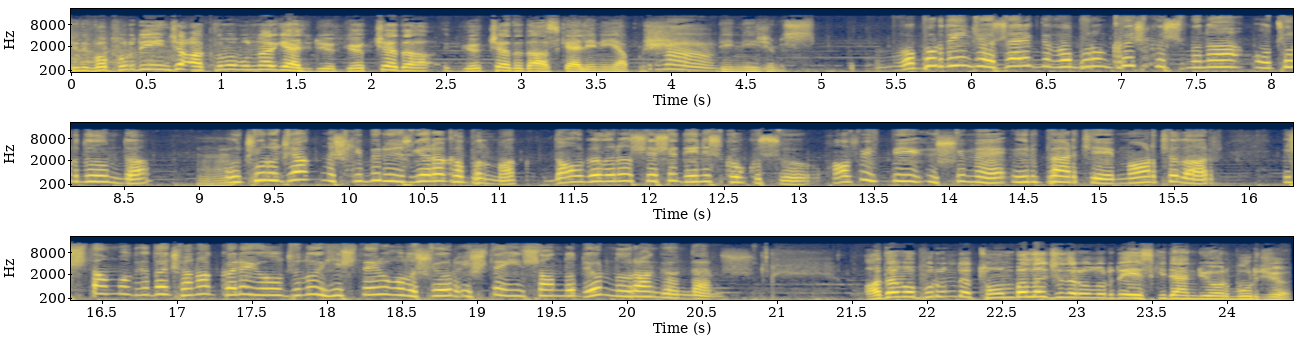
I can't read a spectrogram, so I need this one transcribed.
Şimdi vapur deyince aklıma bunlar geldi diyor. Gökçeada Gökçeada'da askerliğini yapmış Ha. dinleyicimiz. Vapur deyince özellikle vapurun kış kısmına oturduğunda uçuracakmış gibi rüzgara kapılmak, dalgaların sesi deniz kokusu, hafif bir üşüme, ürperti, martılar, İstanbul ya da Çanakkale yolculuğu hisleri oluşuyor işte insanda diyor Nuran göndermiş. Ada vapurunda tombalacılar olurdu eskiden diyor Burcu.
